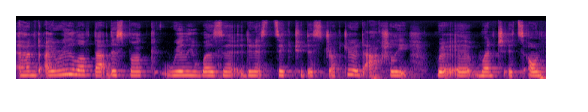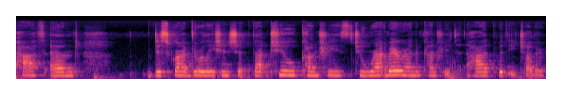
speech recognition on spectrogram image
And I really love that this book really wasn't didn't stick to this structure. It actually it went its own path and described the relationship that two countries, two ra- very random countries, had with each other.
